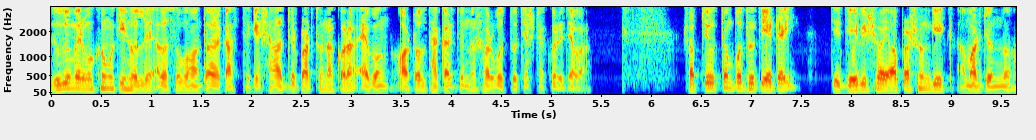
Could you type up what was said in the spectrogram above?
জুলুমের মুখোমুখি হলে আল্লাহ সুবাহতালার কাছ থেকে সাহায্য প্রার্থনা করা এবং অটল থাকার জন্য সর্বোচ্চ চেষ্টা করে যাওয়া। সবচেয়ে উত্তম পদ্ধতি এটাই যে যে বিষয় অপ্রাসঙ্গিক আমার জন্য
